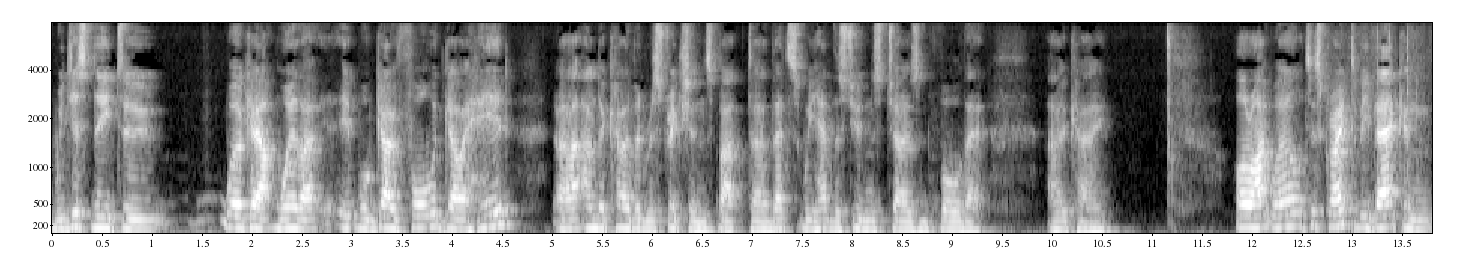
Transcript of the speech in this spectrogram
we just need to work out whether it will go forward, go ahead uh, under COVID restrictions, but uh, that's we have the students chosen for that. Okay. All right, well, it's just great to be back and,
